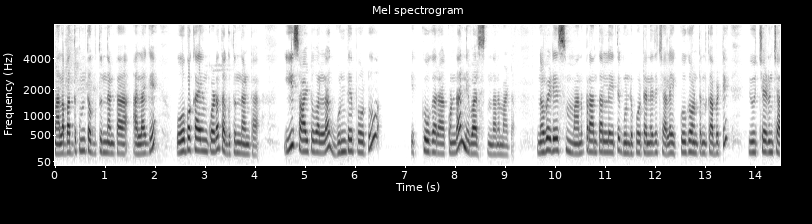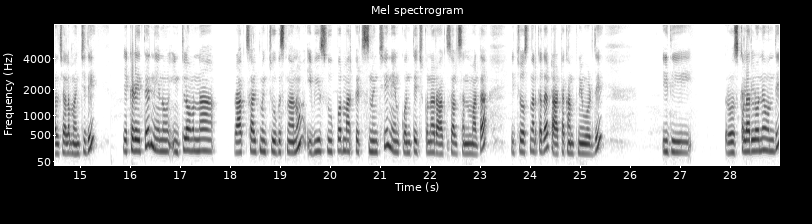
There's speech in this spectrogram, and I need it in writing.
మలబద్ధకం తగ్గుతుందంట. అలాగే ఊబకాయం కూడా తగ్గుతుందంట. ఈ సాల్ట్ వల్ల గుండెపోటు ఎక్కువగా రాకుండా నివారిస్తుంది అనమాట నోవేడేస్ మన ప్రాంతాల్లో అయితే గుండెపోటు అనేది చాలా ఎక్కువగా ఉంటుంది కాబట్టి యూజ్ చేయడం చాలా చాలా మంచిది. ఇక్కడైతే నేను ఇంట్లో ఉన్న రాక్ సాల్ట్ మీకు చూపిస్తున్నాను ఇవి సూపర్ మార్కెట్స్ నుంచి నేను కొని తెచ్చుకున్న రాక్ సాల్ట్స్ అనమాట ఇది చూస్తున్నారు కదా టాటా కంపెనీ వాడిది. ఇది రోజ్ కలర్లోనే ఉంది.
